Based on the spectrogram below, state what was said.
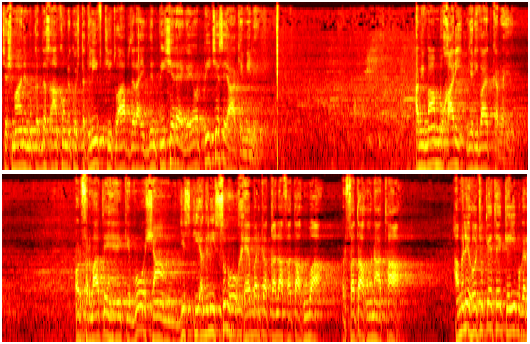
चश्मान मुक़दस आँखों में कुछ तकलीफ़ थी तो आप ज़रा एक दिन पीछे रह गए और पीछे से आके मिले। अब इमाम बुखारी ये रिवायत कर रहे हैं और फरमाते हैं कि वो शाम जिसकी अगली सुबह खैबर का कला फतह हुआ और फतह होना था, हमले हो चुके थे कई मगर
